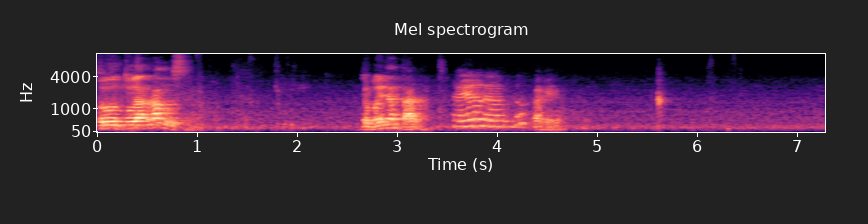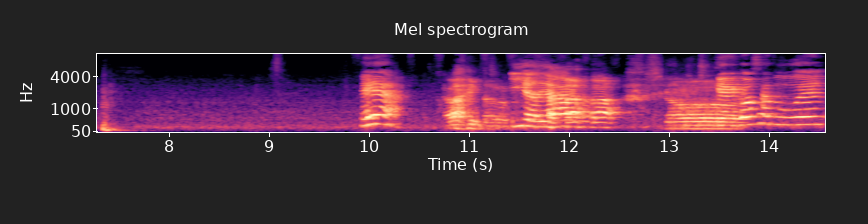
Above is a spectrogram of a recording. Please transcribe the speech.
¿Tú, ¿Tú la traduces? Yo puedo intentar. Pero yo lo tengo tú. ¿Para qué? ¡Ea! Ay, no. Y ya diablo. No. ¿Qué cosa tú ves?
